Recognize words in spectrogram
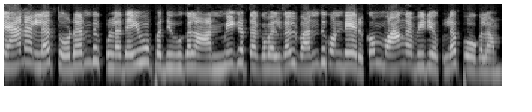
சேனலில் தொடர்ந்து குலதெய்வ பதிவுகள் ஆன்மீக தகவல்கள் வந்து கொண்டே இருக்கும். வாங்க வீடியோக்குள்ளே போகலாம்.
